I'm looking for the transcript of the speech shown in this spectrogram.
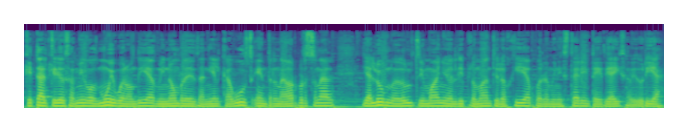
¿Qué tal queridos amigos? Muy buenos días, mi nombre es Daniel Cabuz, entrenador personal y alumno del último año del Diplomado en Teología por el Ministerio de Integridad y Sabiduría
